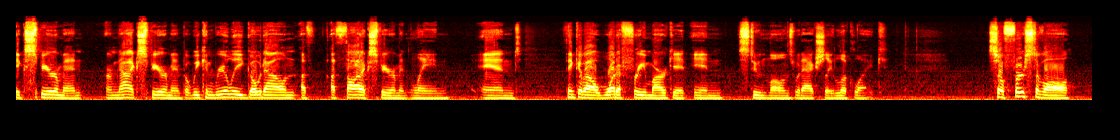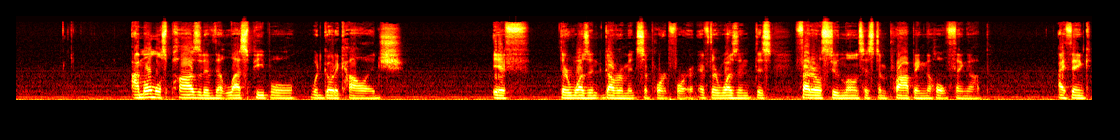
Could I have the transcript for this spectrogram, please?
experiment, or not experiment, but we can really go down a, a thought experiment lane and think about what a free market in student loans would actually look like. So, first of all, I'm almost positive that less people would go to college if there wasn't government support for it, if there wasn't this federal student loan system propping the whole thing up. I think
